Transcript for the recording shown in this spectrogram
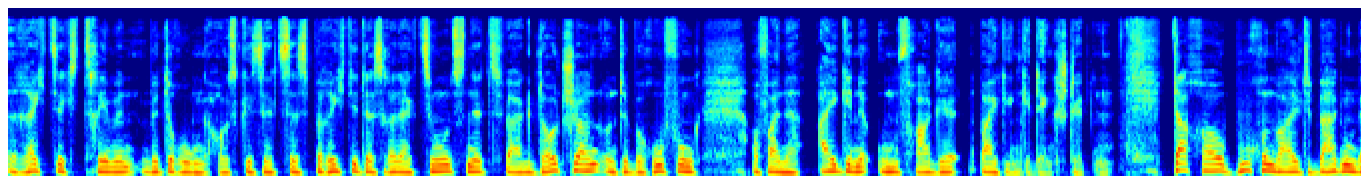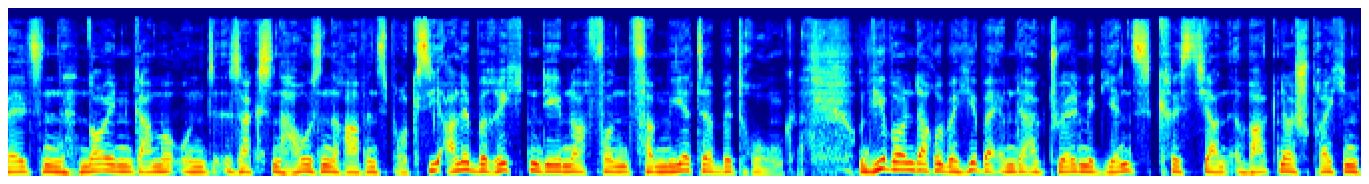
rechtsextremen Bedrohung ausgesetzt. Das berichtet das Redaktionsnetzwerk Deutschland unter Berufung auf eine eigene Umfrage bei den Gedenkstätten. Dachau, Buchenwald, Bergen-Belsen, Neuengamme und Sachsenhausen, Ravensbrück. Sie alle berichten demnach von vermehrter Bedrohung. Und wir wollen darüber hier bei MD aktuell mit Jens Christian Wagner sprechen,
